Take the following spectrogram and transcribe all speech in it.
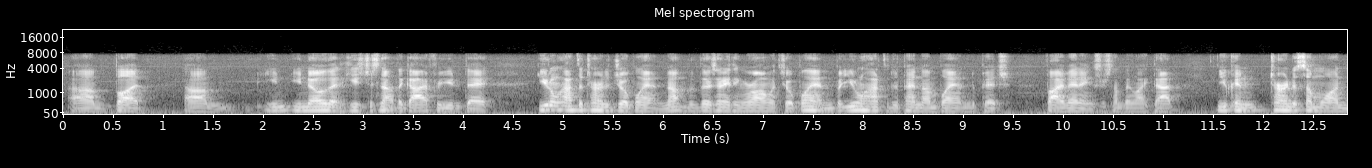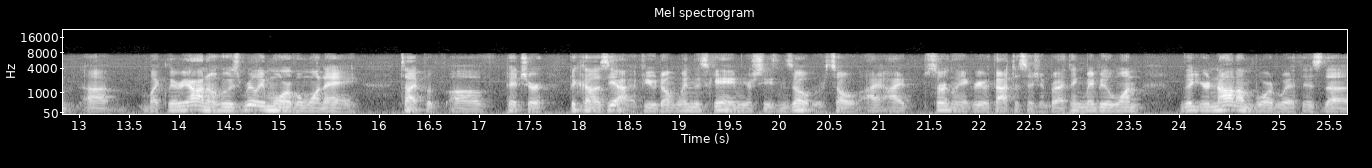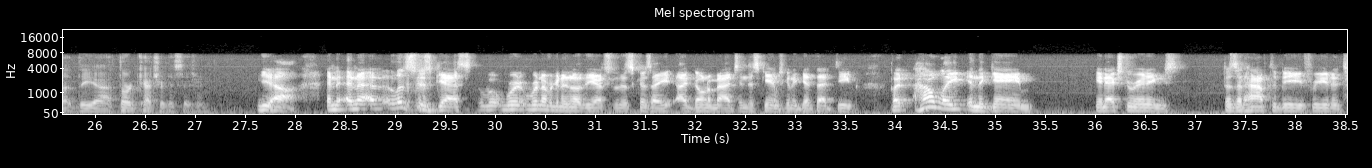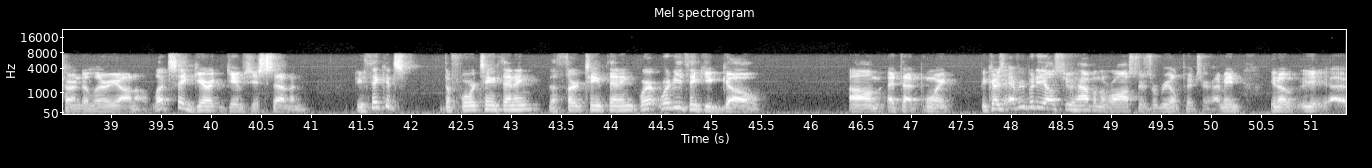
um, but um, you you know that he's just not the guy for you today. You don't have to turn to Joe Blanton. Not that there's anything wrong with Joe Blanton, but you don't have to depend on Blanton to pitch five innings or something like that. You can turn to someone uh, like Liriano, who's really more of a 1A type of, of pitcher because yeah, if you don't win this game, your season's over. So I, I certainly agree with that decision. But I think maybe the one that you're not on board with is the the uh, third catcher decision. Yeah, and and uh, let's just guess. We're, we're never going to know the answer to this because I, I don't imagine this game's going to get that deep. But how late in the game, in extra innings, does it have to be for you to turn to Liriano? Let's say Gerrit gives you seven. Do you think it's the 14th inning, the 13th inning? Where where do you think you go um, at that point? Because everybody else you have on the roster is a real pitcher. I mean, you know,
